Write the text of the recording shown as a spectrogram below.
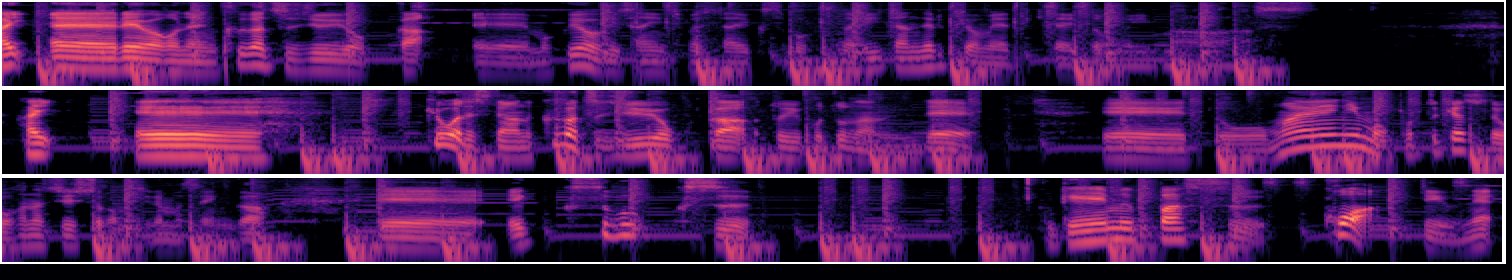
はい、えー、令和5年9月14日、えー、木曜日サインしました Xbox ナビチャンネル今日もやっていきたいと思います。はい、えー、今日はですね、あの9月14日ということなんで、えっ、と、前にもポッドキャストでお話ししたかもしれませんが、えー、Xbox ゲームパスコアっていうね、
